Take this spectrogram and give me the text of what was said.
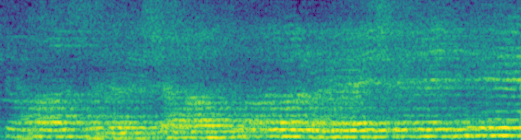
Justice shall flourish in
